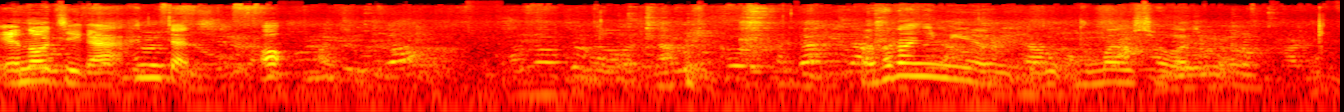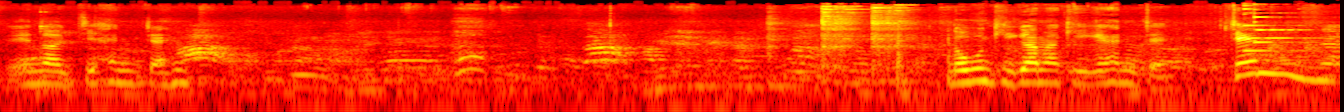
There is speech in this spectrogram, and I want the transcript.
에너지가 한 잔. 어? 아, 사장님이 못 마주쳐가지고 에너지 한 잔. 헉! 너무 기가 막히게 한 잔. 짠!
